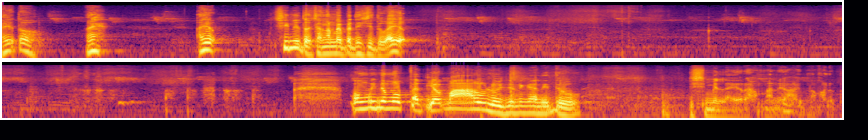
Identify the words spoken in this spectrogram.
Ayo toh. Eh. Ayo. Sini toh, jangan mepet di situ. Ayo. Wong minum obat ya mau loh jenengan itu. Bismillahirrahmanirrahim.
